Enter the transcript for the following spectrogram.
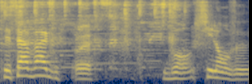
C'est ça, Vague Ouais. Bon, si l'on veut.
